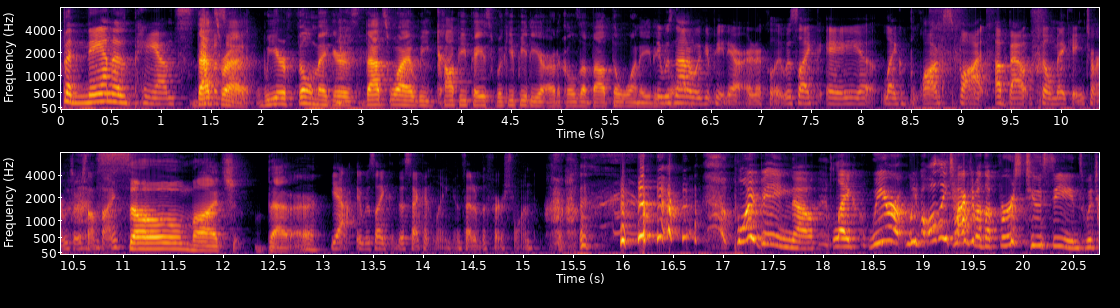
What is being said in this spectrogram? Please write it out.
banana pants. That's episode. right. We are filmmakers. That's why we copy paste Wikipedia articles about the 180. It was not a Wikipedia article. It was like a like blog spot about filmmaking terms or something. so much better. Yeah, it was like the second link instead of the first one. Point being, though, like we're we've only talked about the first two scenes, which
